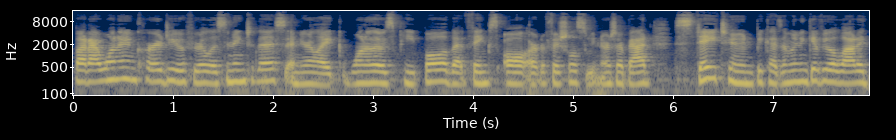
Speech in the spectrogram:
But I want to encourage you if you're listening to this and you're like one of those people that thinks all artificial sweeteners are bad, stay tuned because I'm going to give you a lot of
